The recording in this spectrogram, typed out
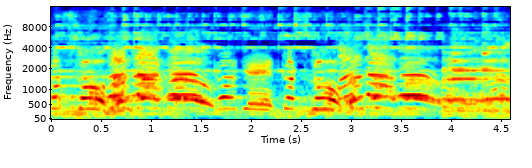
सतो हज़ारतो हज़ार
